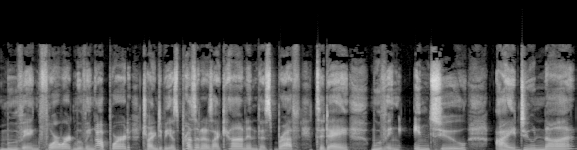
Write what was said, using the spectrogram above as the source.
moving forward, moving upward, trying to be as present as I can in this breath today, moving into. I do not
